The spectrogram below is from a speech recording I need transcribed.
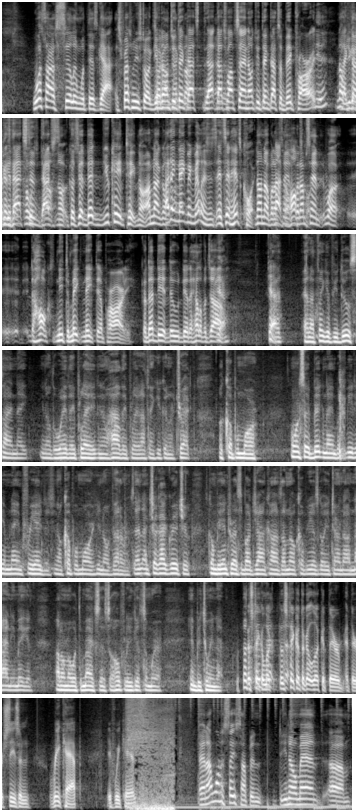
what's our ceiling with this guy? Especially when you start giving. So don't you think that's that, that's what I'm saying? Don't you think that's a big priority then? No, Like, you got to because get that that's coach. the, that's. no, because that, that- you can't take. No, I'm not going. I think Nate McMillan is it's in his court. No, no, but not I'm saying, but I'm court. saying, well, the Hawks need to make Nate their priority because that did dude did a hell of a job. Yeah. Yeah. And I think if you do sign Nate, you know, the way they played, you know, how they played, I think you can attract a couple more, I won't say big name, but medium name free agents, you know, a couple more, you know, veterans. And, and Chuck, I agree with you. It's going to be interesting about John Collins. I know a couple years ago he turned down 90 million. I don't know what the max is, so hopefully he gets somewhere in between that. But Let's take a look. the- Let's take a look at their at their season recap, if we can. And I want to say something. You know, man, um,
